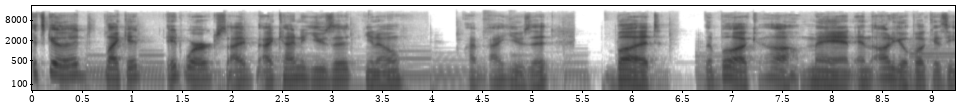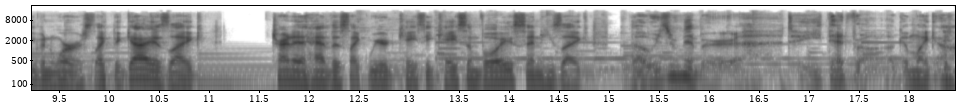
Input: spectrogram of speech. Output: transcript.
it's good, like it it works. I I kind of use it, you know, I, I use it. But the book, oh man, and the audiobook is even worse. Like the guy is like trying to have this like weird Casey Kasem voice, and he's like, always remember to eat that frog. I'm like, oh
